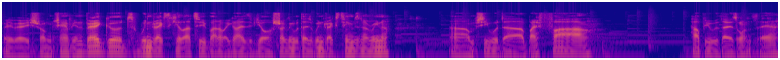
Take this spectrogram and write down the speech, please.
Very, very strong champion. Very good Windrex killer too, by the way, guys. If you're struggling with those Windrex teams in Arena, um, she would uh, by far help you with those ones there.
